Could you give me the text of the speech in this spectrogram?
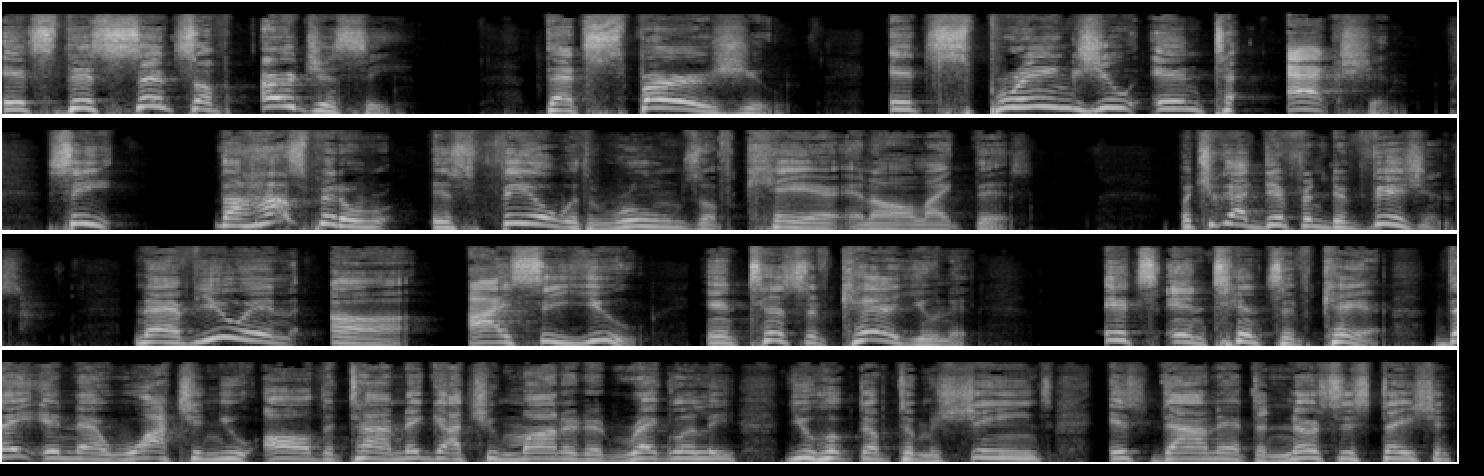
It's this sense of urgency that spurs you, it springs you into action. See, the hospital is filled with rooms of care and all like this, but you got different divisions. Now, if you in uh, ICU, intensive care unit, it's intensive care. They in there watching you all the time. They got you monitored regularly. You hooked up to machines. It's down there at the nurses station.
